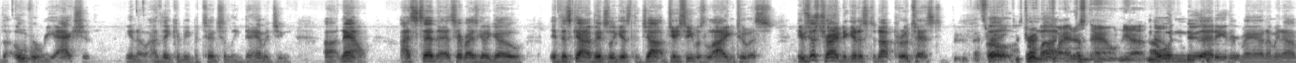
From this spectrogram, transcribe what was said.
the overreaction, you know, I think could be potentially damaging. Uh, now, I said that, so everybody's going to go. If this guy eventually gets the job, JC was lying to us. He was just trying to get us to not protest. That's right. Oh, just trying oh to quiet us down. Yeah, no. I wouldn't do that either, man. I mean, I,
